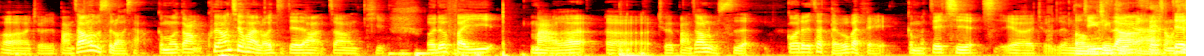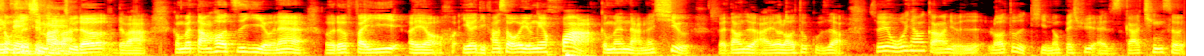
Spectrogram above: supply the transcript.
呃，就是膨胀螺丝咯啥。葛末讲看上去好像老简单桩桩事体，后头发现买个呃就是膨胀螺丝。高头只头勿对，葛末再去去呃就是到五金市场再再重新去买钻头，对伐？葛末打好之以后呢，后头发现，哎哟，一个地方稍微有眼花，葛末哪能修？搿当然也有老多故事哦。所以我想讲，就是老多事体，侬必须还是自家亲手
